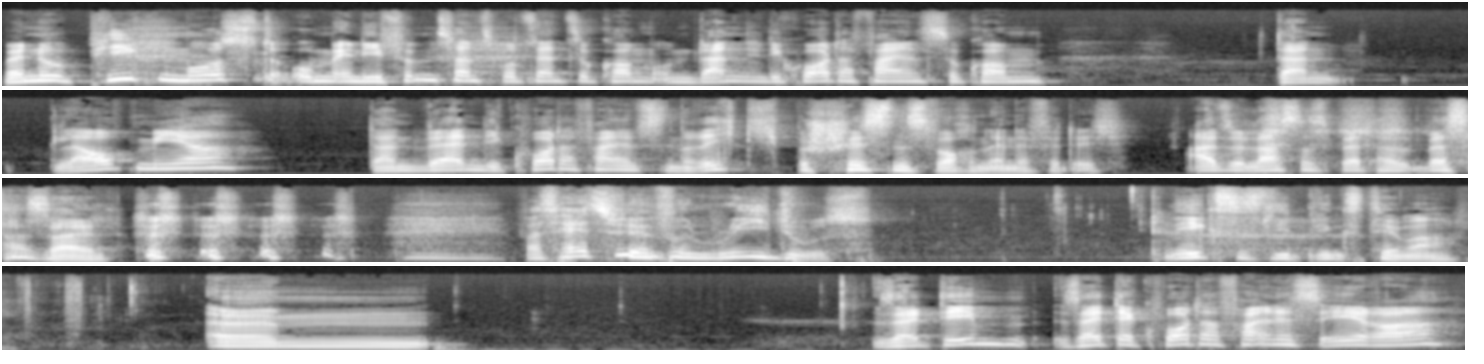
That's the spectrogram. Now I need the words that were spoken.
Wenn du peaken musst, um in die 25% zu kommen, um dann in die Quarterfinals zu kommen, dann glaub mir, dann werden die Quarterfinals ein richtig beschissenes Wochenende für dich. Also lass es besser, besser sein. Was hältst du denn von Redos? Nächstes Lieblingsthema. Ähm, seitdem, seit der Quarterfinals-Ära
